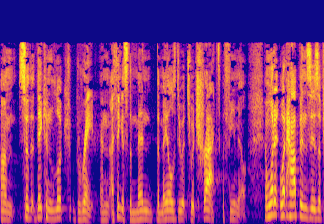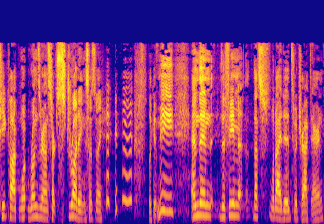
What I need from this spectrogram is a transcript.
um, so that they can look great. And I think it's the men, the males do it to attract a female. And what, it, what happens is a peacock runs around, starts strutting. So it's like, look at me. And then the female, that's what I did to attract Aaron.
